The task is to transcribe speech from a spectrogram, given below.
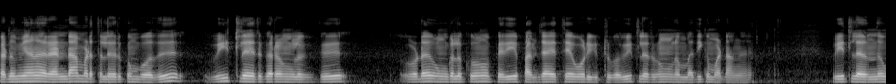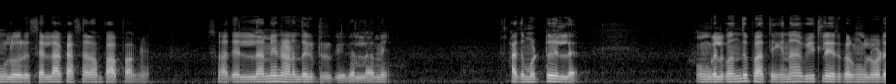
கடுமையான ரெண்டாம் இடத்துல இருக்கும்போது வீட்டில் இருக்கிறவங்களுக்கு விட உங்களுக்கும் பெரிய பஞ்சாயத்தே ஓடிக்கிட்டு இருக்கும். வீட்டில் இருக்கிறவங்கள மதிக்க மாட்டாங்க. வீட்டில் இருந்து உங்களை ஒரு செல்லா காசாக தான் பார்ப்பாங்க. ஸோ அது எல்லாமே நடந்துக்கிட்டு இருக்குது இது எல்லாமே. அது மட்டும் இல்லை. உங்களுக்கு வந்து பார்த்திங்கன்னா வீட்டில் இருக்கிறவங்களோட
